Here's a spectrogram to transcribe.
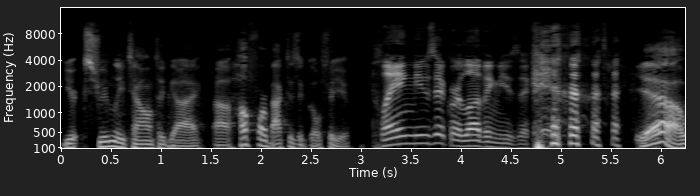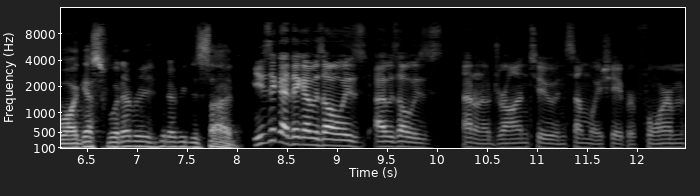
you're an extremely talented guy. Uh, how far back does it go for you? Playing music or loving music? Yeah, well, I guess whatever whatever you decide. music, I think I was always I was always I don't know drawn to in some way, shape, or form.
